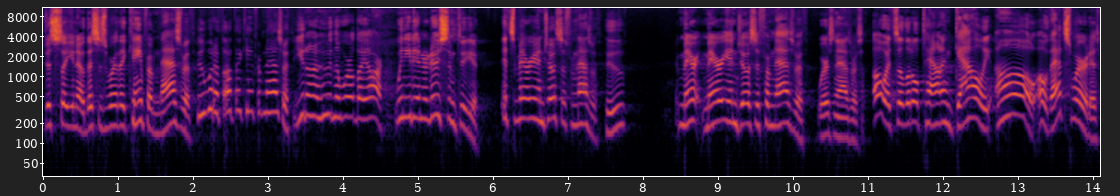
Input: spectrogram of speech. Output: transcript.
just so you know, this is where they came from Nazareth. Who would have thought they came from Nazareth? You don't know who in the world they are. We need to introduce them to you. It's Mary and Joseph from Nazareth. Who? Mary, Mary, and Joseph from Nazareth. Where's Nazareth? Oh, it's a little town in Galilee. Oh, oh, that's where it is.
